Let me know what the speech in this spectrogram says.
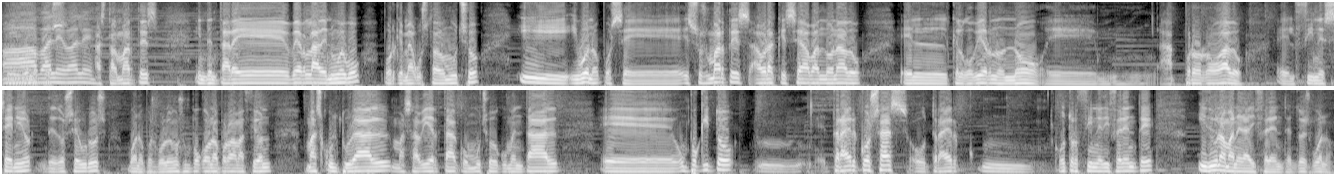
Ah, vale, pues, vale. Hasta el martes intentaré verla de nuevo porque me ha gustado mucho. Y, bueno, pues eh, esos martes, ahora que se ha abandonado el que el gobierno no eh, ha prorrogado el cine senior de dos euros, bueno, pues volvemos un poco a una programación más cultural, más abierta, con mucho documental. Eh, un poquito mm, traer cosas o traer mm, otro cine diferente y de una manera diferente. Entonces, bueno.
